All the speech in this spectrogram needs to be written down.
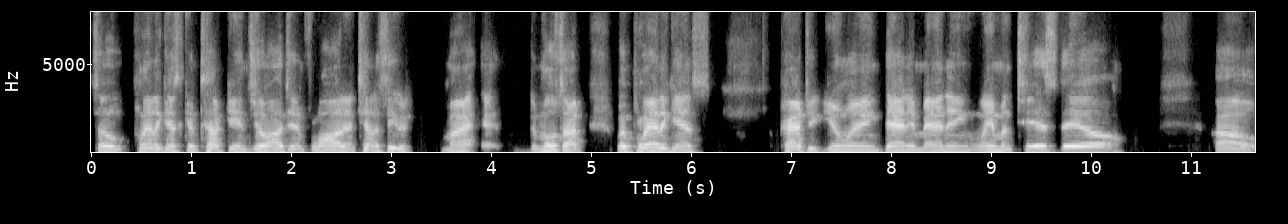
So playing against Kentucky and Georgia and Florida and Tennessee was my the most I but playing against Patrick Ewing, Danny Manning, Wayman Tisdale, uh,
